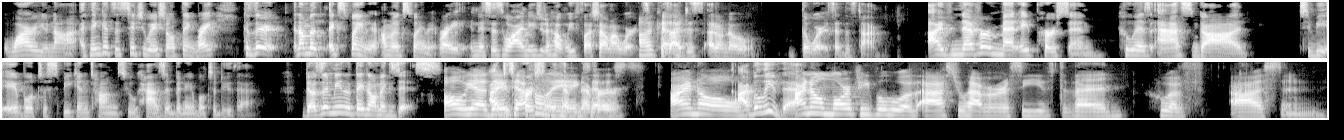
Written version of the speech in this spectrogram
why are you not? I think it's a situational thing, right? Because there and I'm gonna explain it. I'm gonna explain it, right? And this is why I need you to help me flesh out my words. Because Okay. I just I don't know the words at this time. I've never met a person who has asked God to be able to speak in tongues who hasn't been able to do that. Doesn't mean that they don't exist. oh yeah they just personally definitely have never- exist I know I believe that. I know more people who have asked who haven't received than who have asked and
